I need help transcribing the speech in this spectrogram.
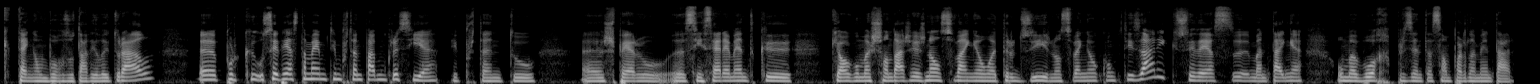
que tenha um bom resultado eleitoral, uh, porque o CDS também é muito importante para a democracia. E, portanto, Uh, espero uh, sinceramente que, que algumas sondagens não se venham a traduzir, não se venham a concretizar e que o CDS mantenha uma boa representação parlamentar.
